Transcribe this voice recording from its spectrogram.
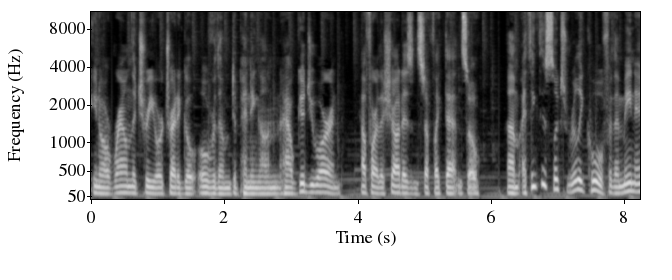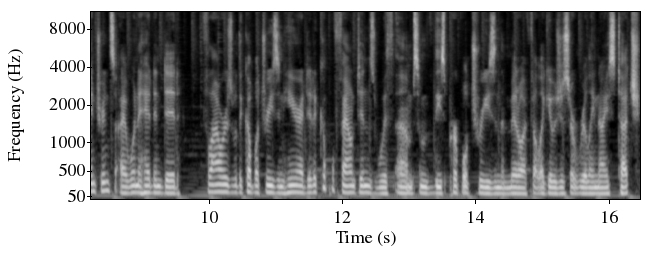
you know, around the tree or try to go over them depending on how good you are and how far the shot is and stuff like that. And so Um, I think this looks really cool. For the main entrance, I went ahead and did flowers with a couple trees in here. I did a couple fountains with um, some of these purple trees in the middle. I felt like it was just a really nice touch.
